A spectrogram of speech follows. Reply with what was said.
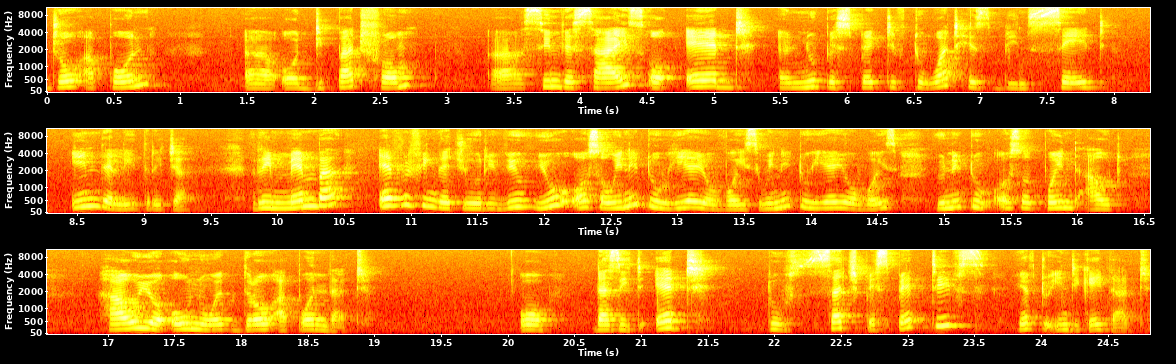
draw upon uh, or depart from, uh, synthesize or add a new perspective to what has been said in the literature? Remember, everything that you review, you also, we need to hear your voice. We need to hear your voice. You need to also point out how your own work draw upon that. Or does it add to such perspectives? You have to indicate that.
